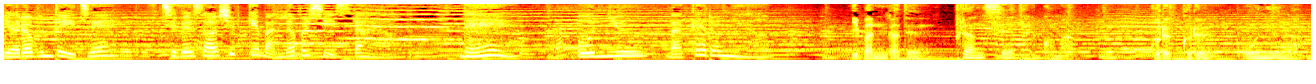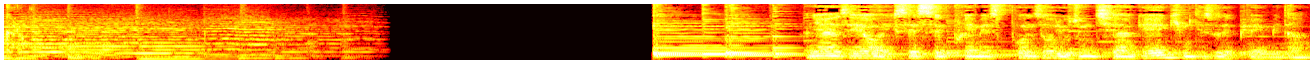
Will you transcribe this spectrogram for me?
여러분도 이제 집에서 쉽게 만나볼 수 있어요. 네, 온유 마카롱이요. 입안 가득 프랑스의 달콤함. 꾸르꾸르 온유 마카롱. 안녕하세요. XSFM의 스폰서 요즘 치약의 김태수 대표입니다.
